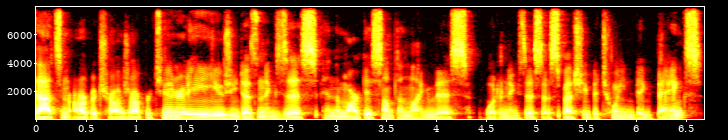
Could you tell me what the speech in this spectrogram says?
That's an arbitrage opportunity. Usually doesn't exist in the market. Something like this wouldn't exist, especially between big banks.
